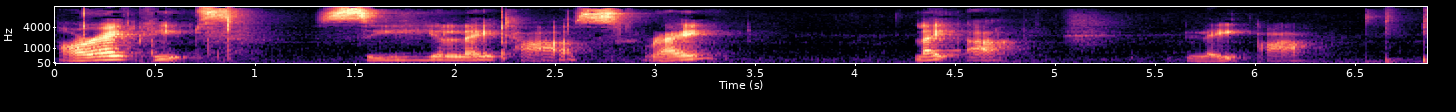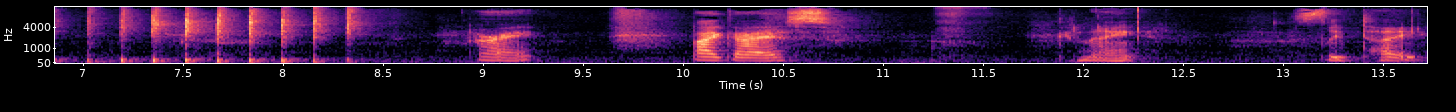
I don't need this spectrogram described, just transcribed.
all right, peeps. See you later, right? Later. Later. All right. Bye, guys. Good night. Sleep tight.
